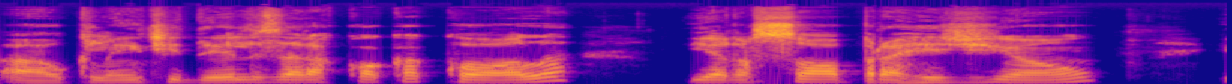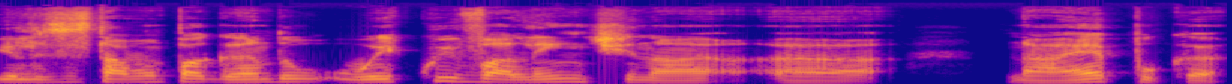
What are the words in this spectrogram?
Uh, o cliente deles era Coca-Cola e era só para a região, e eles estavam pagando o equivalente na, na época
